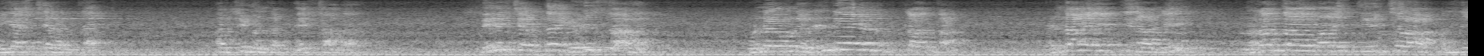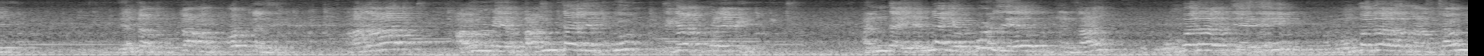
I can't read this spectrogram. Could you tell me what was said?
மிகச்சிறந்த பட்டிமன்ற பேச்சாளர் மிகச்சிறந்த எழுத்தாளர். ஒன்றே ஒன்று ரெண்டே ரெண்டு புத்தகம் தான் ரெண்டாயிரத்தி நாலில் நடந்தாய் மலை திருச்சிராப்பள்ளி என்ற புத்தகம் போட்டது. ஆனால் அவருடைய பங்களிப்பு மிக குறைவு. அந்த எண்ணம் எப்பொழுது ஏற்பட்டதால் ஒன்பதாம் தேதி ஒன்பதாவது மாதம்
